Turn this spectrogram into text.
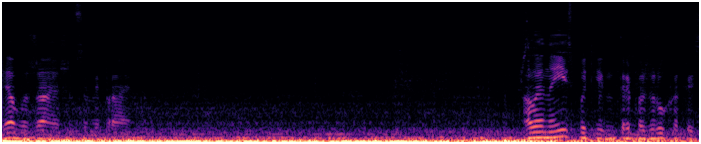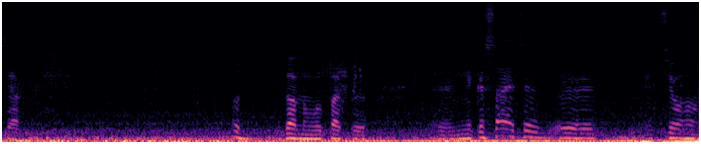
Я вважаю, що це неправильно. Але на іспиті треба ж рухатися. От в даному випадку е, не касається е, цього.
